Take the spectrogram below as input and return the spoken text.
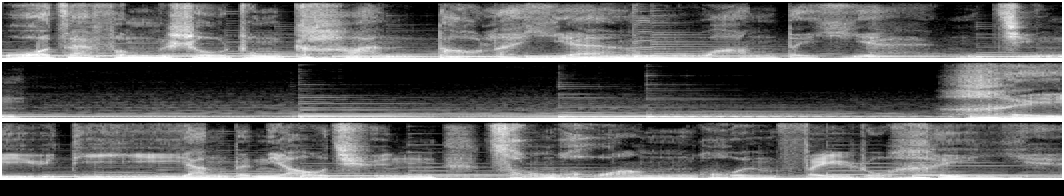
我在丰收中看到了阎王的眼睛。黑与地一样的鸟群，从黄昏飞入黑夜。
